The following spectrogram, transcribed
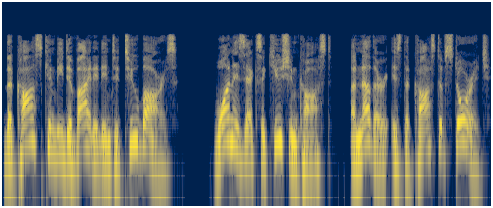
The cost can be divided into two bars. One is execution cost, another is the cost of storage.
